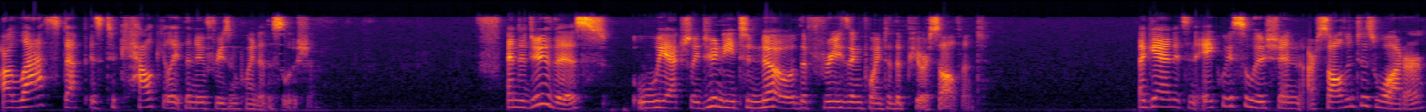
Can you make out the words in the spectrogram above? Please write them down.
Our last step is to calculate the new freezing point of the solution. And to do this, we actually do need to know the freezing point of the pure solvent. Again, it's an aqueous solution, our solvent is water,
